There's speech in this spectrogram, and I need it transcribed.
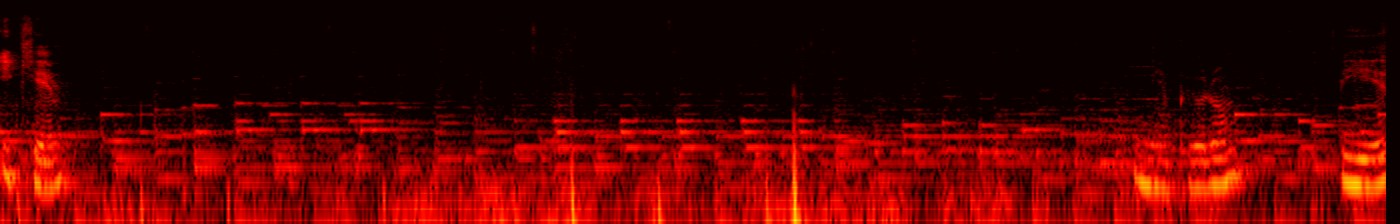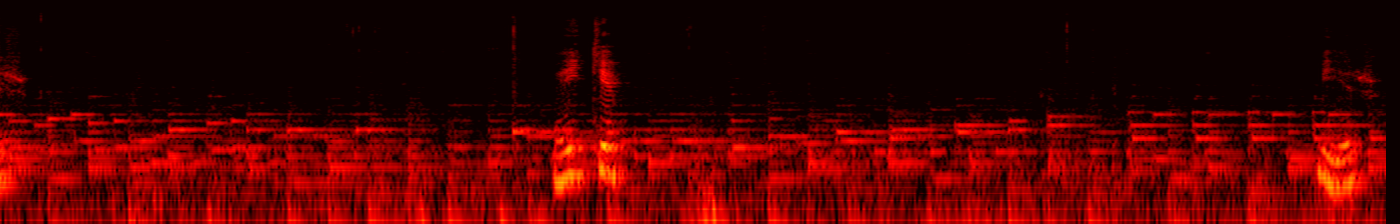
iki Yine yapıyorum. Bir ve iki. Bir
